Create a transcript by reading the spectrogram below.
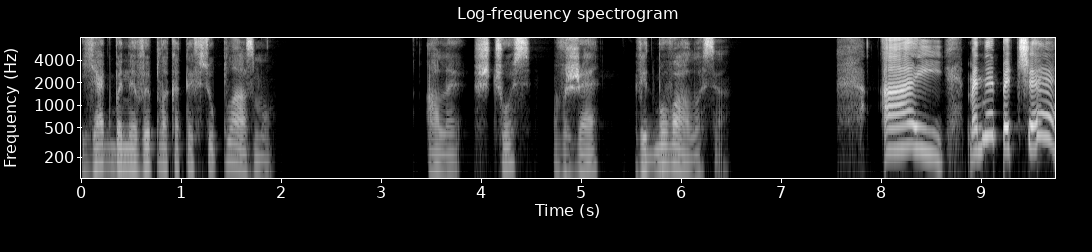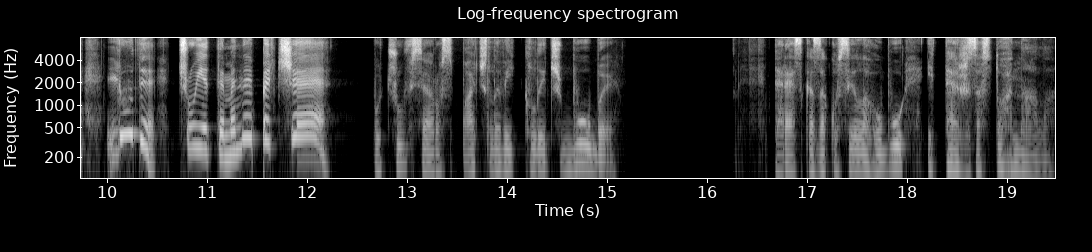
як би не виплакати всю плазму. Але щось вже відбувалося. Ай, мене пече. Люди, чуєте, мене пече. почувся розпачливий клич буби. Тереска закусила губу і теж застогнала.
